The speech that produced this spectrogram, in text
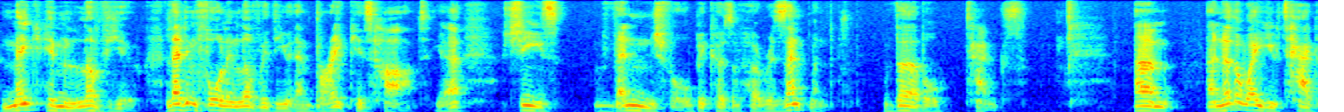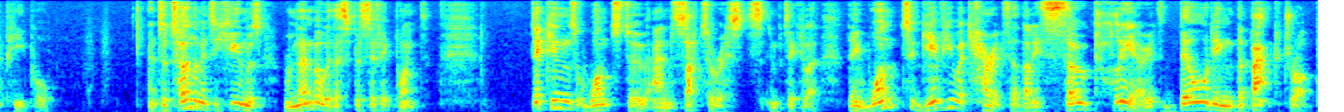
make him love you. Let him fall in love with you, then break his heart. Yeah? She's vengeful because of her resentment. Verbal tags. Um, another way you tag people, and to turn them into humours, remember with a specific point. Dickens wants to, and satirists in particular, they want to give you a character that is so clear, it's building the backdrop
